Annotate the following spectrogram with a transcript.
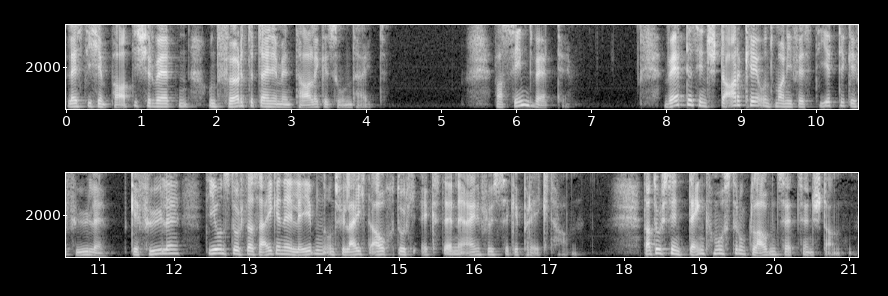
lässt dich empathischer werden und fördert deine mentale Gesundheit. Was sind Werte? Werte sind starke und manifestierte Gefühle, Gefühle, die uns durch das eigene Leben und vielleicht auch durch externe Einflüsse geprägt haben. Dadurch sind Denkmuster und Glaubenssätze entstanden.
